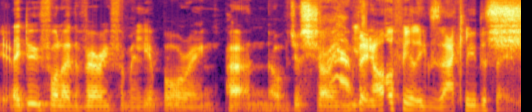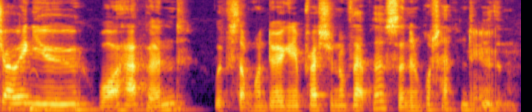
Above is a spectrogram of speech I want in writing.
Yeah. they do follow the very familiar, boring pattern of just showing They you, all feel exactly the same. showing you what happened with someone doing an impression of that person and what happened to them.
